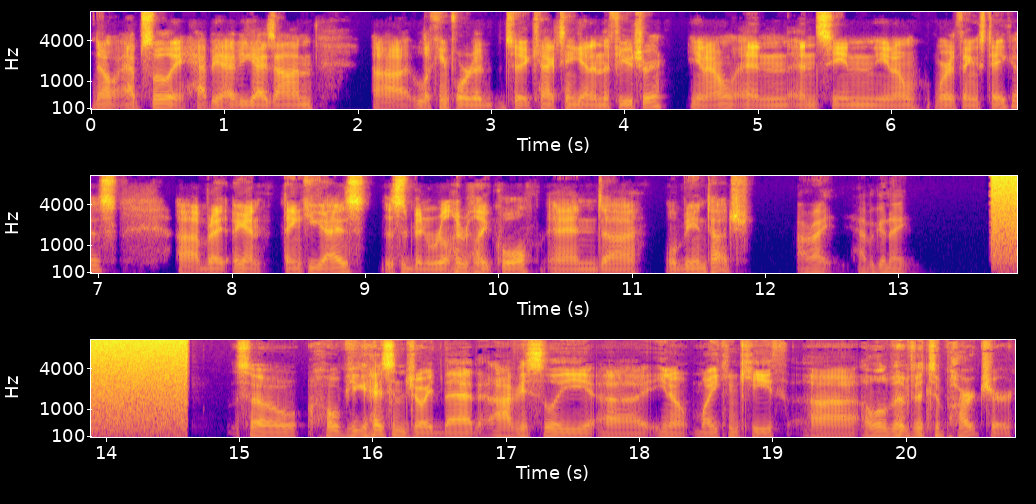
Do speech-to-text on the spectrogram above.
no, absolutely happy to have you guys on. Uh, looking forward to, to connecting again in the future, you know, and and seeing, you know, where things take us. Uh, but again, thank you guys. This has been really, really cool. And uh, we'll be in touch. All right. Have a good night. So hope you guys enjoyed that. Obviously, uh, you know, Mike and Keith, uh, a little bit of a departure,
